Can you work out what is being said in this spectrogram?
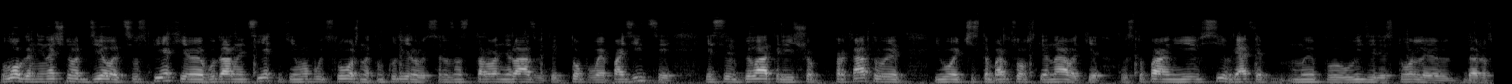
Логан не начнет делать успехи в ударной технике, ему будет сложно конкурировать с разносторонне развитой топовой позицией. Если в Беллатере еще прокатывает его чисто борцовские навыки, выступая на UFC, вряд ли мы увидели Сторли даже в,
